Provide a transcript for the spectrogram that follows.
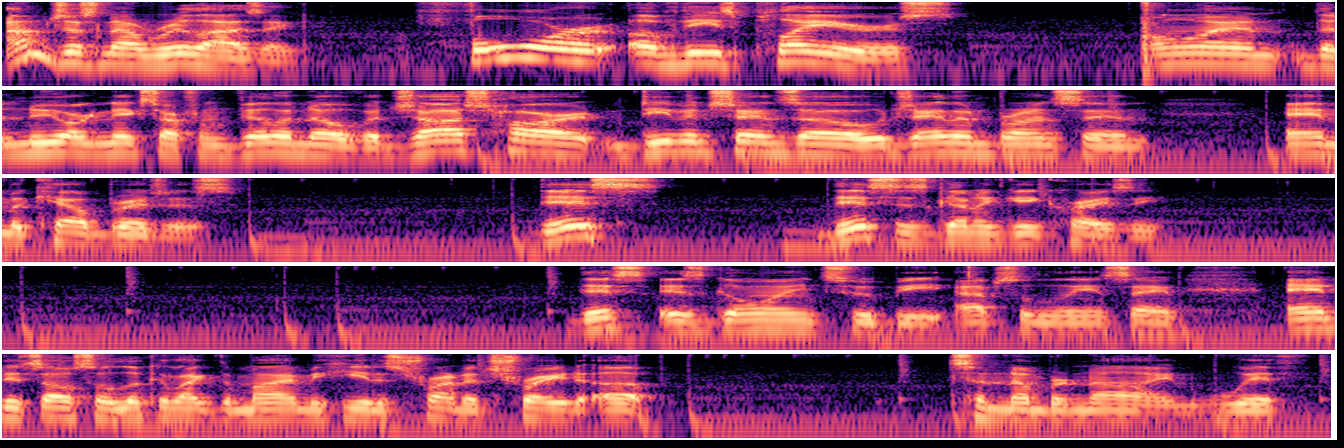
I'm just now realizing four of these players on the New York Knicks are from Villanova. Josh Hart, DiVincenzo, Jalen Brunson, and Mikal Bridges. This this is to get crazy. This is going to be absolutely insane. And it's also looking like the Miami Heat is trying to trade up to number nine with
